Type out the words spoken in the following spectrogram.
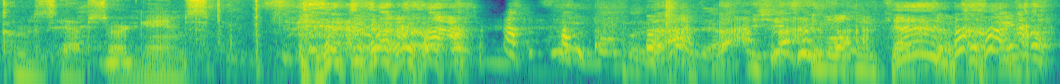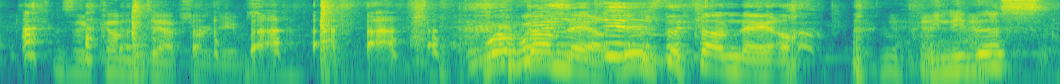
Come to Tapstar Games. I said come to Tapstar Games. Thumbnail. There's the thumbnail. You need this?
